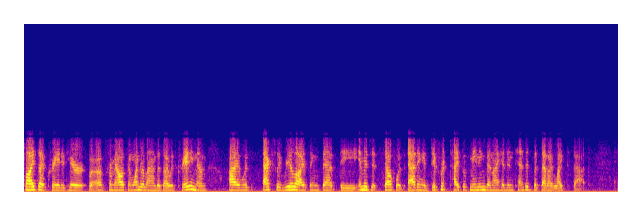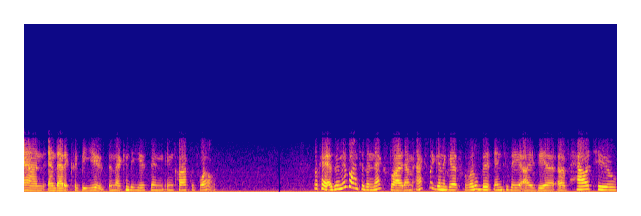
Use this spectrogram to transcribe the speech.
slides I've created here uh, from Alice in Wonderland, as I was creating them, I was actually realizing that the image itself was adding a different type of meaning than I had intended, but that I liked that, and and that it could be used, and that can be used in in class as well. Okay, as we move on to the next slide, I'm actually going to get a little bit into the idea of how to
